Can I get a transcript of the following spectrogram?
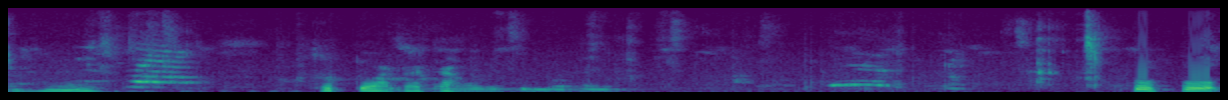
อื้อหือสุด ยอดเลยจ้ะไม่ได้ชิมรสเลยปุ๊บปุ๊บ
